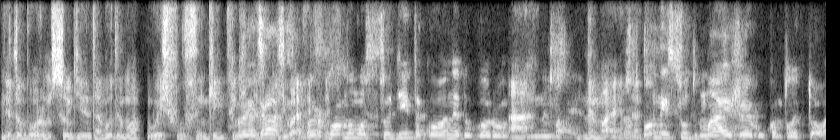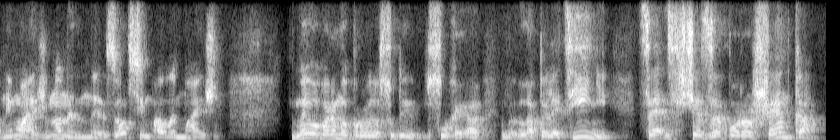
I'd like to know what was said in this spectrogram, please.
недобором судді. Та будемо wishful thinking. Ну, якраз в. Верховному суді такого недобору А, немає. Немає. так. Верховний суд майже укомплектований. Майже. Ну, не, не зовсім, але майже. Ми говоримо про суди. Слухай, а апеляційні це ще за Порошенка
